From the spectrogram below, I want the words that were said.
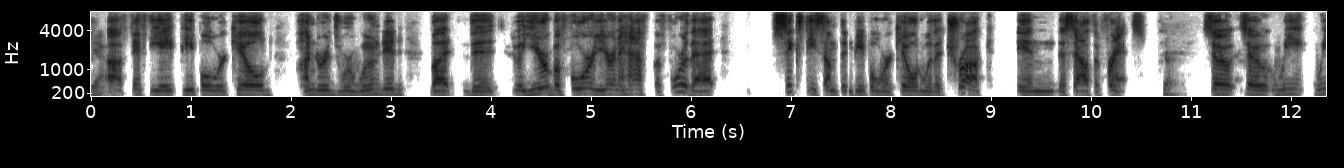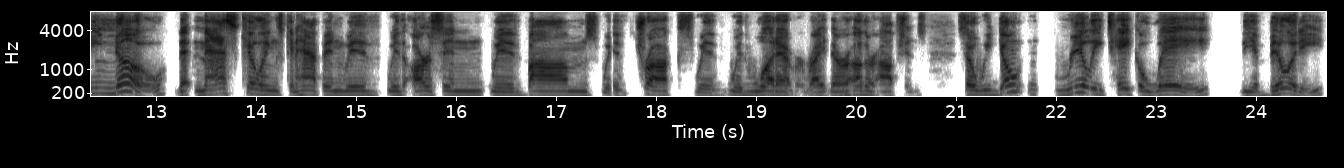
Yeah. Uh, 58 people were killed, hundreds were wounded, but the a year before, a year and a half before that, 60 something people were killed with a truck in the south of France. Sure. So so we we know that mass killings can happen with with arson, with bombs, with trucks, with with whatever, right? There are mm-hmm. other options. So we don't really take away the ability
